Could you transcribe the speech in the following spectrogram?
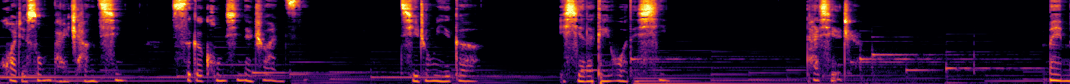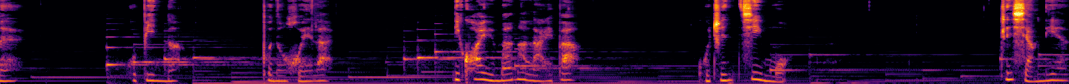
画着松柏长青四个空心的篆字，其中一个已写了给我的信，他写着。妹妹，我病了，不能回来。你快与妈妈来吧。我真寂寞，真想念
